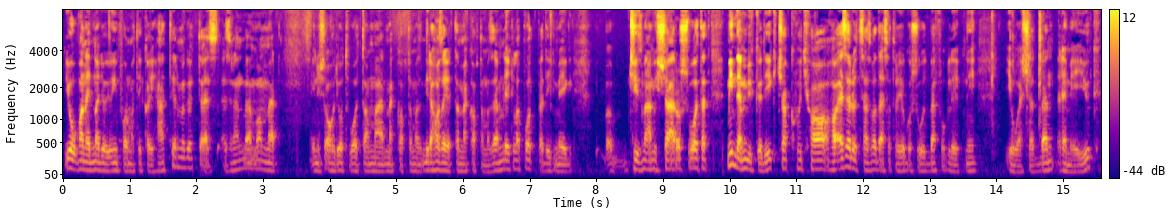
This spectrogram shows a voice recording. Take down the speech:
Jó, van egy nagyon jó informatikai háttér mögötte, ez, ez rendben van, mert én is, ahogy ott voltam, már megkaptam, az, mire hazaértem, megkaptam az emléklapot, pedig még a csizmám is sáros volt, tehát minden működik, csak hogyha ha 1500 vadászatra jogosult be fog lépni, jó esetben, reméljük,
